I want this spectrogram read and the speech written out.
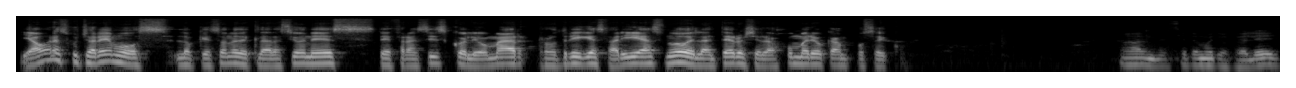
Y ahora escucharemos lo que son las declaraciones de Francisco Leomar Rodríguez Farias, nuevo delantero de la Mario Camposeco. Ah, me sinto muito feliz.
